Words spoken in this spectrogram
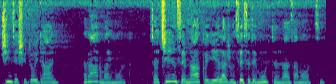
52 de ani, rar mai mult, ceea ce însemna că el ajunsese de mult în raza morții.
